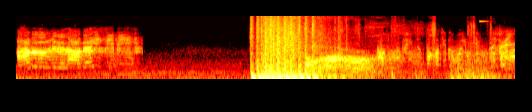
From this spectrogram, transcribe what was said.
عدد من الأعداء في بي عدو في منطقة تولد المدافعين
